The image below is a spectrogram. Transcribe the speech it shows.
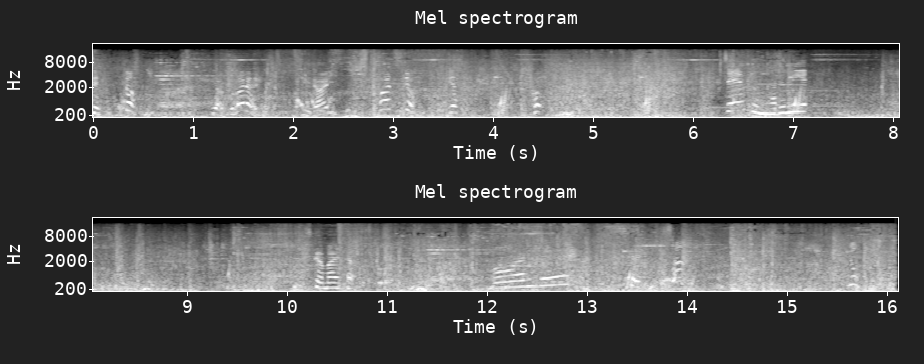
セット役払い嫌いファッションやっっ全部丸見え捕まえた終わりねせっさよっ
